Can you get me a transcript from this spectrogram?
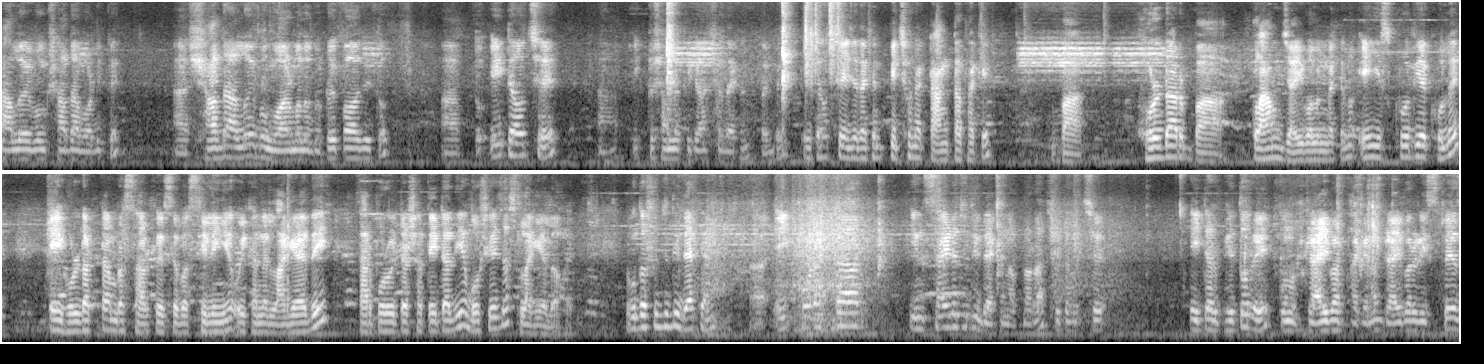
কালো এবং সাদা বডিতে সাদা আলো এবং ওয়ার্ম আলো দুটোই পাওয়া যেত। তো এইটা হচ্ছে একটু সামনে থেকে আসলে দেখেন এটা হচ্ছে এই যে দেখেন পিছনে একটা আংটা থাকে বা হোল্ডার বা ক্লাম যাই বলেন না কেন এই স্ক্রু দিয়ে খুলে এই হোল্ডারটা আমরা সারফেসে বা সিলিংয়ে ওইখানে লাগিয়ে দিই তারপর ওইটার সাথে এটা দিয়ে বসিয়ে জাস্ট লাগিয়ে দেওয়া হয়। এবং দর্শক যদি দেখেন এই প্রোডাক্টটার ইনসাইডে যদি দেখেন আপনারা, সেটা হচ্ছে এইটার ভেতরে কোনো ড্রাইভার থাকে না ড্রাইভারের স্পেস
